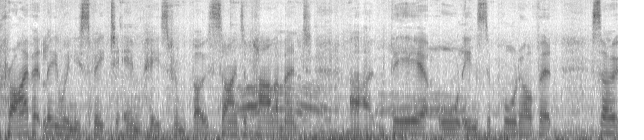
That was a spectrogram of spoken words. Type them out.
Privately, when you speak to MPs from both sides of Parliament, uh, they're all in support of it. So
